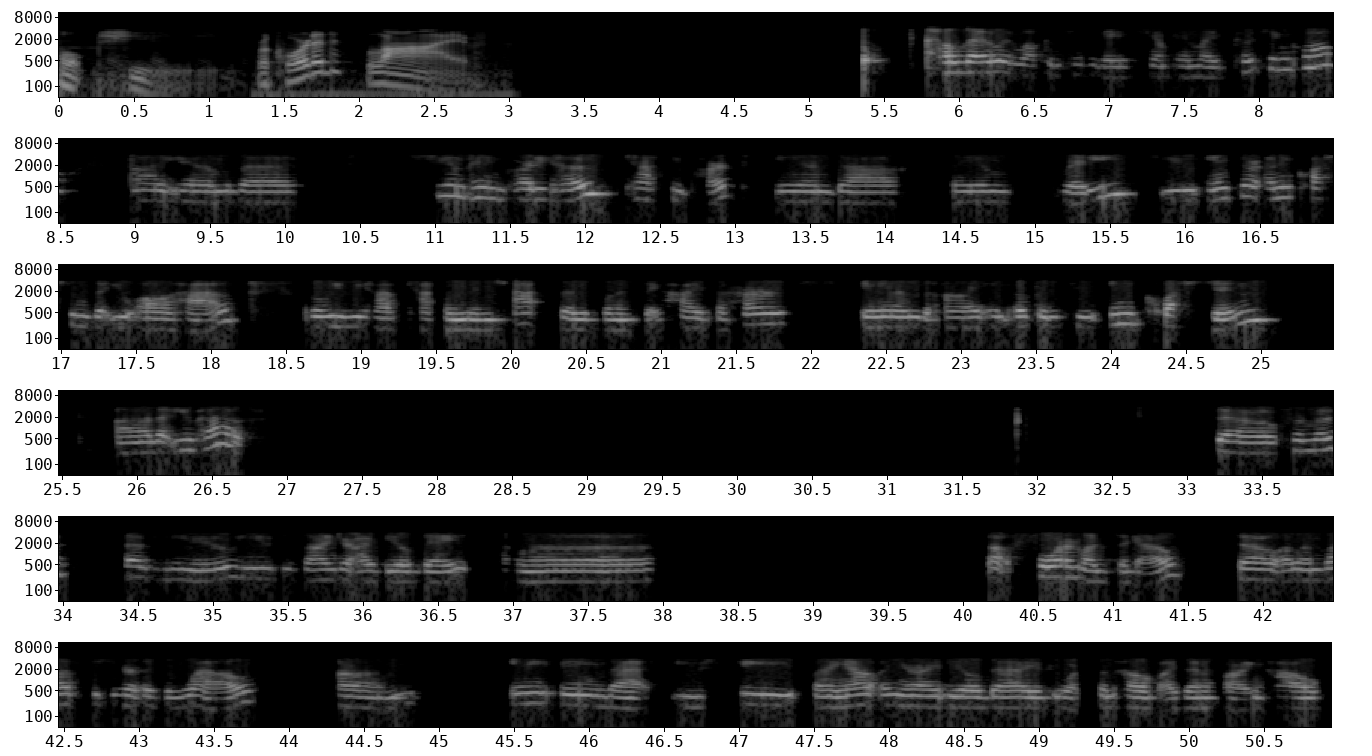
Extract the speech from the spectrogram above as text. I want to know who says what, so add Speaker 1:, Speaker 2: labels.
Speaker 1: Talk shoes. Recorded live.
Speaker 2: Hello and welcome to today's Champagne Life Coaching Call. I am the Champagne Party host, Cassie Parks, and uh, I am ready to answer any questions that you all have. I believe we have Kathleen in chat, so I just want to say hi to her, and I am open to any questions uh, that you have. So, for most of you, you designed your ideal day uh, about four months ago. So, I would love to hear as well um, anything that you see playing out in your ideal day. If you want some help identifying how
